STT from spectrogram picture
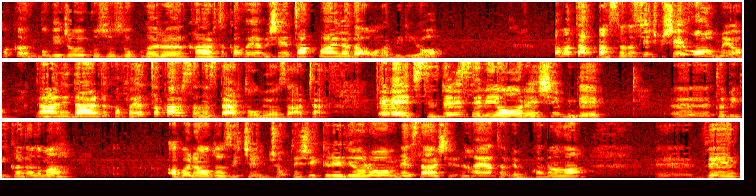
Bakın bu gece uykusuzlukları kartı kafaya bir şey takmayla da olabiliyor. Ama takmazsanız hiçbir şey olmuyor. Yani derdi kafaya takarsanız dert oluyor zaten. Evet sizleri seviyor. Şimdi e, tabii ki kanalıma abone olduğunuz için çok teşekkür ediyorum. Neslihan Şirin Hayata ve bu kanala. E, ve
